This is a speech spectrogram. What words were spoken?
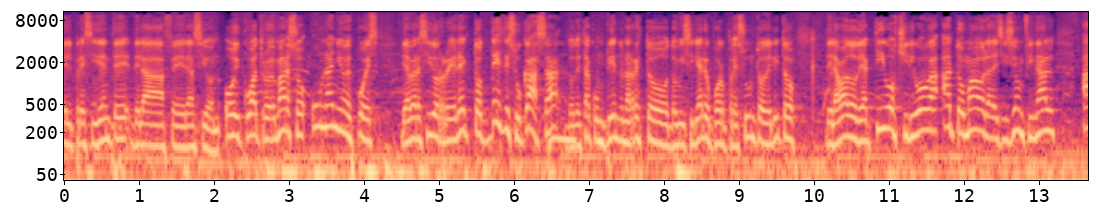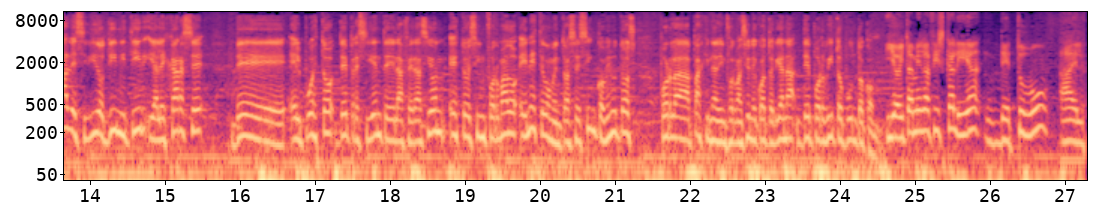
el presidente de la Federación. Hoy, 4 de marzo, un año después de haber sido reelecto desde su casa, donde está cumpliendo un arresto domiciliario por presunto delito de lavado de activos, Chiriboga ha tomado la decisión final, ha decidido dimitir y alejarse del el puesto de presidente de la federación. Esto es informado en este momento, hace cinco minutos, por la página de información ecuatoriana deporvito.com. Y hoy también la Fiscalía detuvo al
